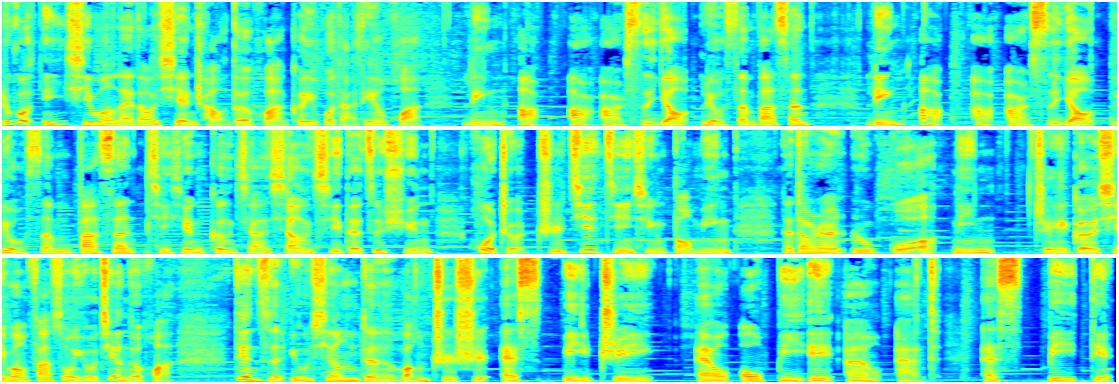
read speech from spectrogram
如果您希望来到现场的话，可以拨打电话零二二二四幺六三八三。零二二二四幺六三八三进行更加详细的咨询，或者直接进行报名。那当然，如果您这个希望发送邮件的话，电子邮箱的网址是 s b g l o b a l at s b 点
